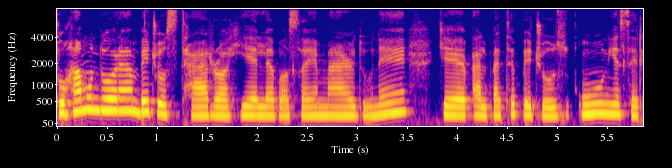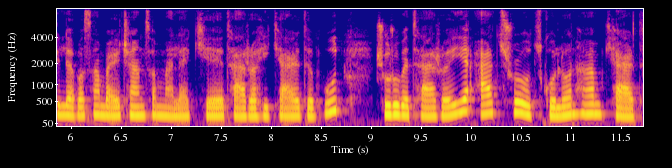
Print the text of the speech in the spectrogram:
تو همون دورم به جز طراحی لباسای مردونه که البته به جز اون یه سری لباس هم برای چند تا ملکه طراحی کرده بود شروع به طراحی عطر و اتکلون هم کرد.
